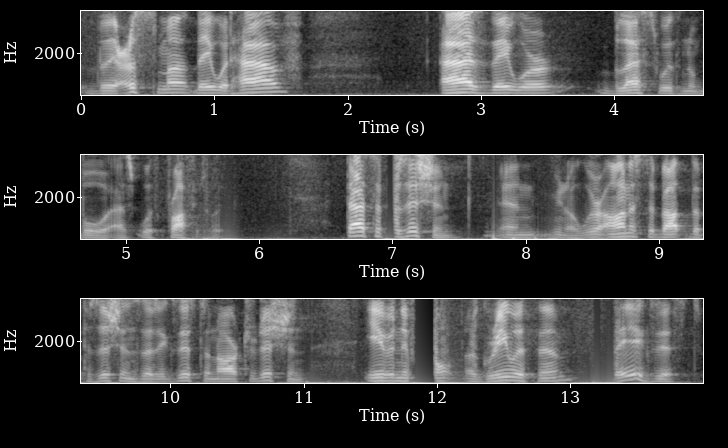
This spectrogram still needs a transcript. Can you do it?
the usma they would have as they were blessed with Nubuwa, as with prophethood. That's a position, and you know we're honest about the positions that exist in our tradition. Even if we don't agree with them, they exist.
